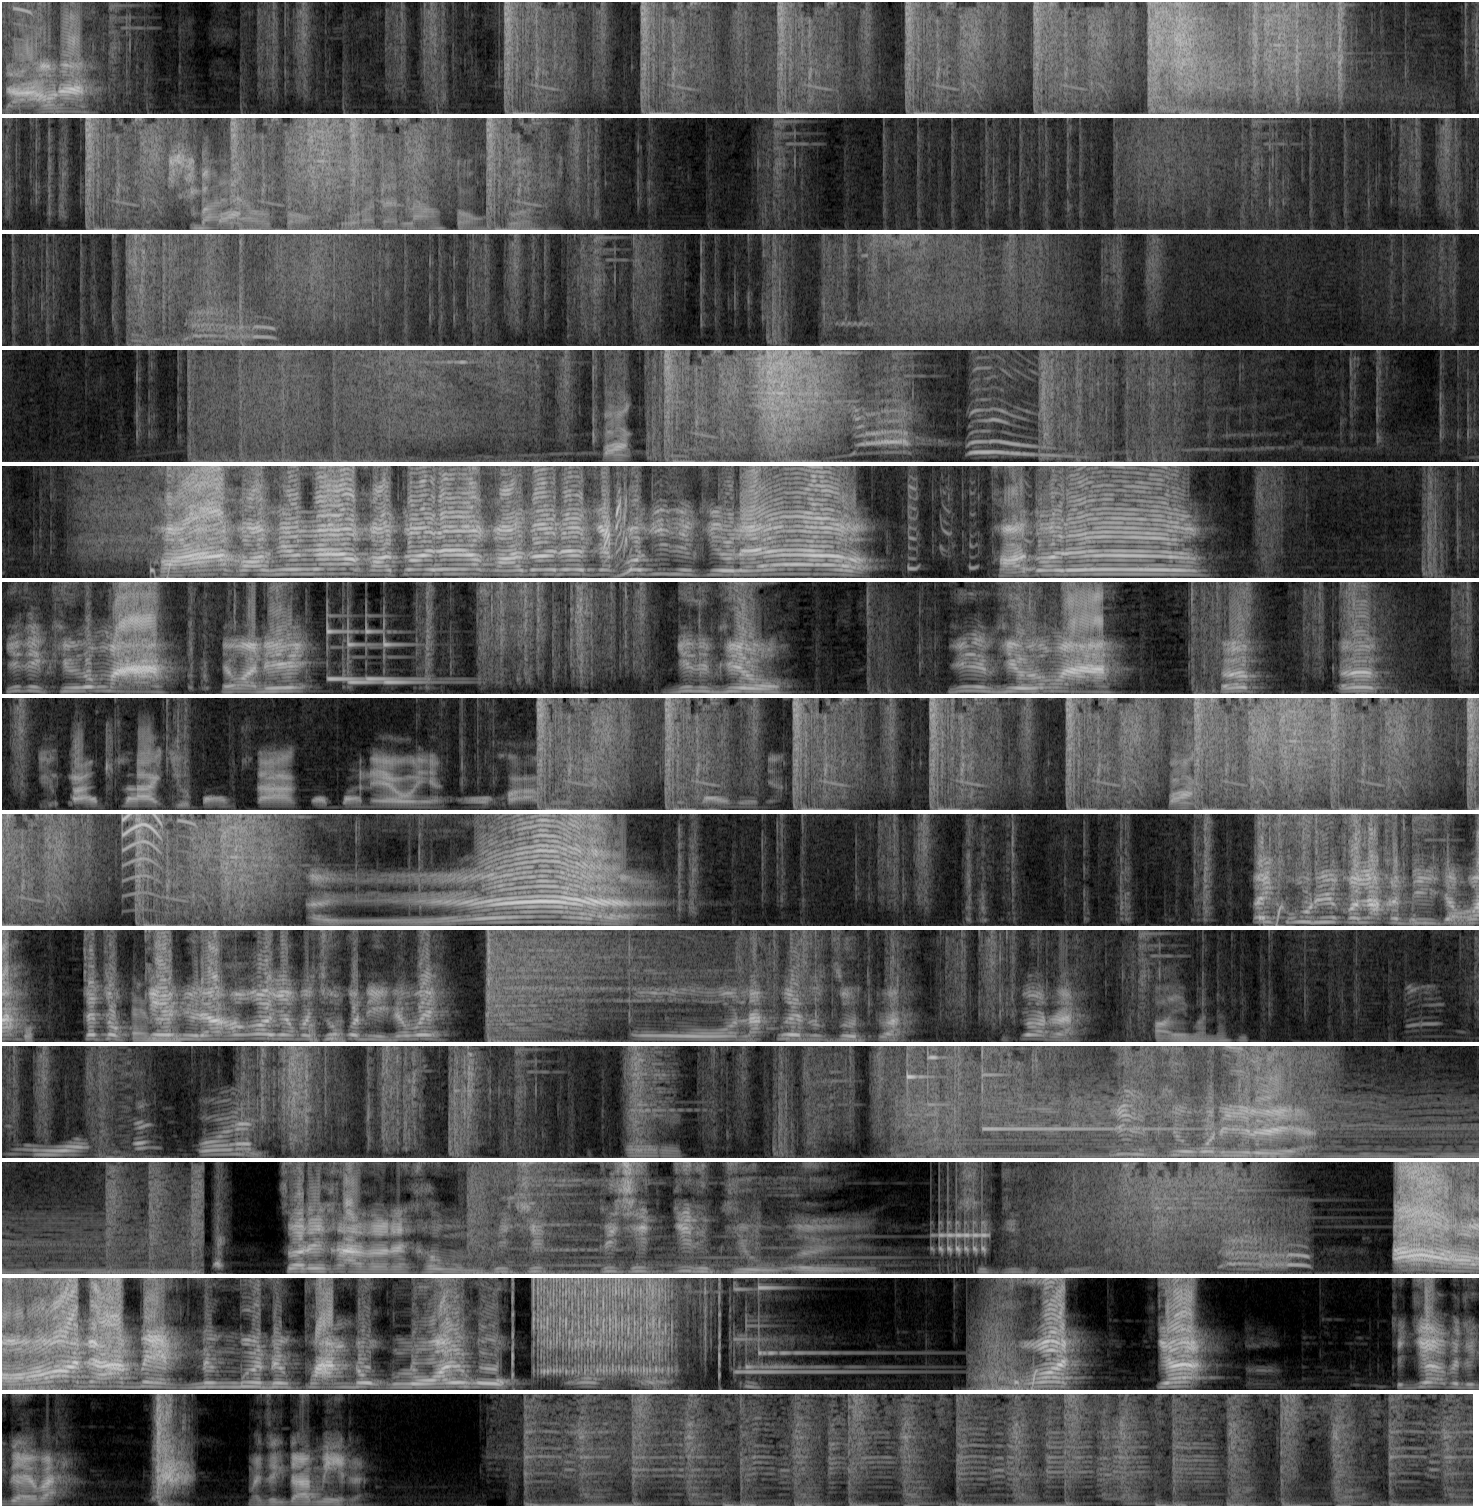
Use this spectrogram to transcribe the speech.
ดาวนะ บ้านเอลสองตัวด้านล่างสองตัว ปังขอขอคิวแล้ว ขอตัวเดียวขอตัวเดียวจะครบยี่สิบคิวแล้ว ขอตัวหนึ่งยี่สิบคิวต้องมา จังหวะนี้ยี่สิบคิวยี่สิบคิวต้องมาเอ๊บเอ๊บอยู่บ้านซากอยู่บ้านซากกับบ้านแอลเนี่ยอ๋อขวามือเนี่ยซ้ายมือเนี่ยปังเออไอ้ยคู่นี้ก็รักกันดีจังวะจะจบเกมอยู่แล้วเขาก็ยังไปชุบกันอีกนะเว้ยโอ้รักเพื่อนสุดๆว่ะสุดยอดว่ะต่อยมันนะพี่ โอ้ยแตกยี่สิบคิวพอดีเลยอะ สวัสดีค่ะสวัสดีครับผมพี่ชิดพี่ชิดยี่สิบคิวเออพี่ชิดยี่สิบคิวนะอ้าวหอดาเมจหนึ่งหมื่นหนึ่งพันหกร้อยหกโคตรเยอะ จะเยอะไปถึงไหนวะหมายถึงดาเมจอะ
